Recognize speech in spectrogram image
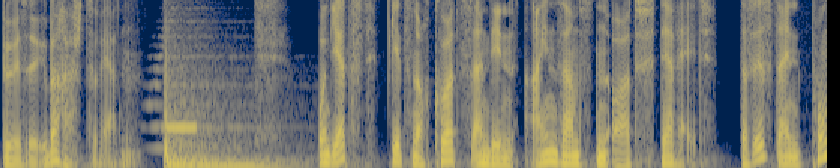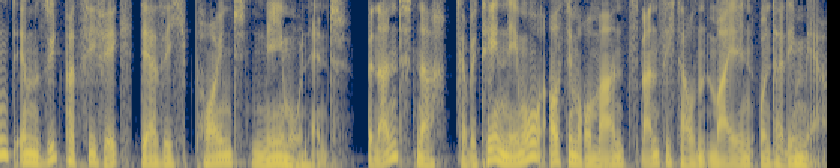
böse überrascht zu werden. Und jetzt geht's noch kurz an den einsamsten Ort der Welt. Das ist ein Punkt im Südpazifik, der sich Point Nemo nennt benannt nach Kapitän Nemo aus dem Roman 20.000 Meilen unter dem Meer.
